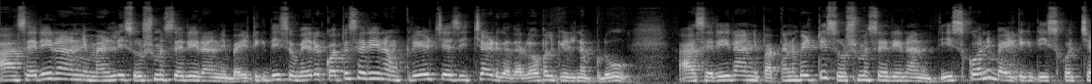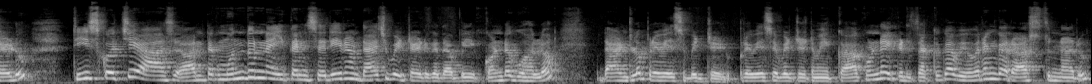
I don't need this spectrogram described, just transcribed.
ఆ శరీరాన్ని మళ్ళీ సూక్ష్మ శరీరాన్ని బయటికి తీసి వేరే కొత్త శరీరం క్రియేట్ చేసి ఇచ్చాడు కదా లోపలికి వెళ్ళినప్పుడు. ఆ శరీరాన్ని పక్కన పెట్టి సూక్ష్మ శరీరాన్ని తీసుకొని బయటికి తీసుకొచ్చాడు. తీసుకొచ్చి ఆ అంతకు ముందున్న ఇతని శరీరం దాచిపెట్టాడు కదా కొండ గుహలో. దాంట్లో ప్రవేశపెట్టాడు. ప్రవేశపెట్టడమే కాకుండా ఇక్కడ చక్కగా వివరంగా రాస్తున్నారు.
